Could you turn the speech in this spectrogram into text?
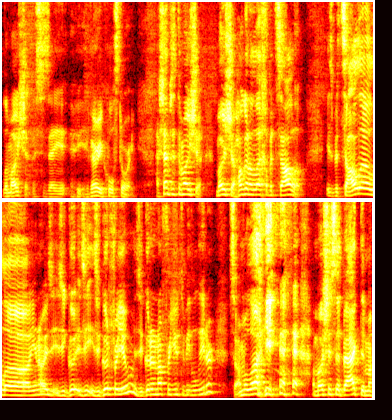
l'Moshe. This is a, a, very cool story. Hashem said to Moshe, Moshe, hagan alecha betzalo. Is Betzalel, uh, you know, is, is he good? Is he, is he good for you? Is he good enough for you to be the leader? So Amalai, Moshe said back to him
